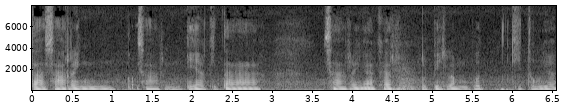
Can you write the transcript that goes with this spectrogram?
kita saring kok saring? Iya kita saring agar lebih lembut gitu ya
